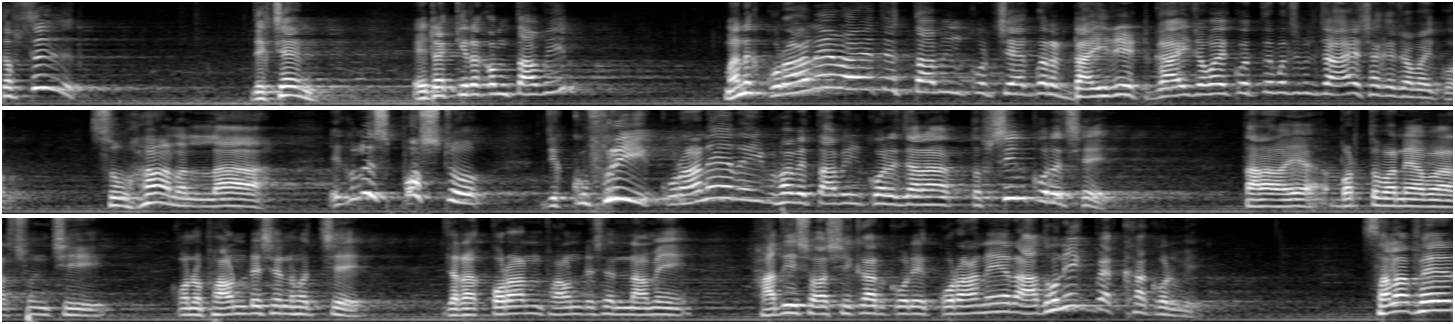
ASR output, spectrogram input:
তফসির। দেখছেন? এটা কীরকম তাবিল? মানে কোরআনের আয়াতের তাবিল করছে, একবার ডাইরেক্ট গায়ে জবাই করতে বলছে বলছে, আয়েশাকে জবাই করো। সুবহান আল্লাহ এগুলো স্পষ্ট। যে কুফরি কোরআনের এইভাবে তাবিল করে, যারা তফসিল করেছে, তারা বর্তমানে আবার শুনছি কোনো ফাউন্ডেশন হচ্ছে, যারা কোরআন ফাউন্ডেশন নামে হাদিস অস্বীকার করে কোরআনের আধুনিক ব্যাখ্যা করবে। সালাফের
